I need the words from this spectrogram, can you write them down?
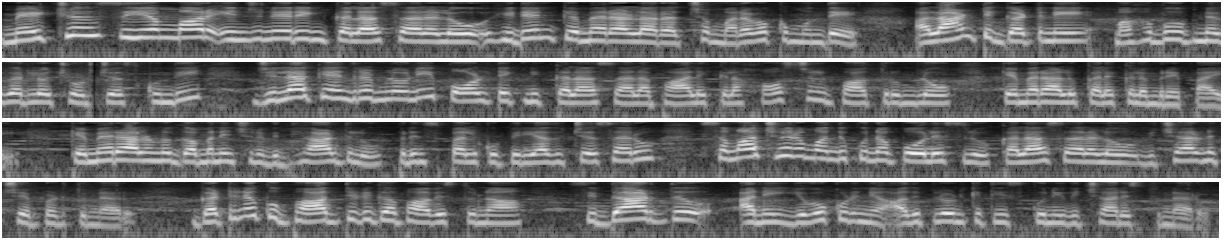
Medchal CMR engineering కళాశాలలో hidden కెమెరాల రచ్చ మరవక ముందే అలాంటి ఘటనే మహబూబ్ నగర్లో చోటు చేసుకుంది. జిల్లా కేంద్రంలోని పాలిటెక్నిక్ కళాశాల బాలికల హాస్టల్ బాత్రూంలో కెమెరాలు కలకలం రేపాయి. కెమెరాలను గమనించిన విద్యార్థులు ప్రిన్సిపల్కు ఫిర్యాదు చేశారు. సమాచారం అందుకున్న పోలీసులు కళాశాలలో విచారణ చేపడుతున్నారు. ఘటనకు బాధ్యుడిగా భావిస్తున్న సిద్ధార్థ్ అనే యువకుడిని అదుపులోనికి తీసుకుని విచారిస్తున్నారు.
